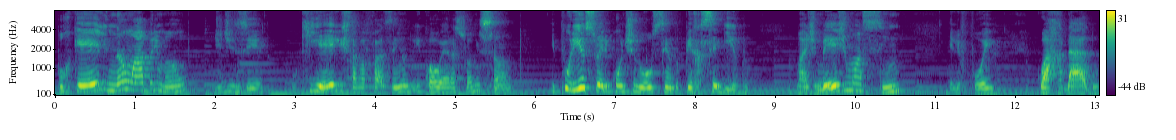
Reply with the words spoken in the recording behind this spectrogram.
porque ele não abre mão de dizer o que ele estava fazendo e qual era a sua missão. E por isso ele continuou sendo perseguido. Mas mesmo assim, ele foi guardado,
